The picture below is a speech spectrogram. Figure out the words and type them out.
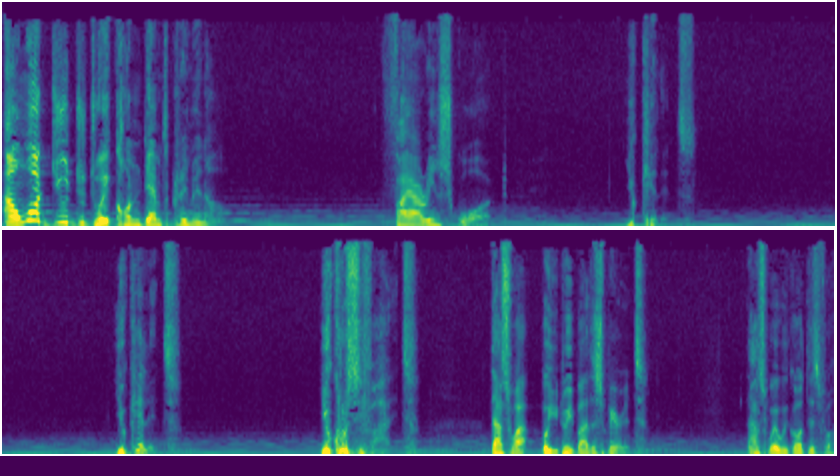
And what do you do to a condemned criminal? Firing squad. You kill it. You kill it. You crucify it. That's why, but you do it by the Spirit. That's where we got this from.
